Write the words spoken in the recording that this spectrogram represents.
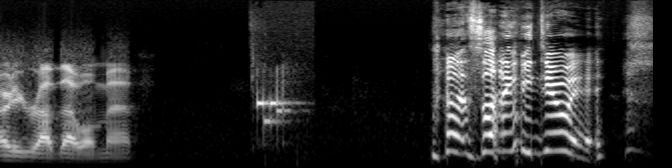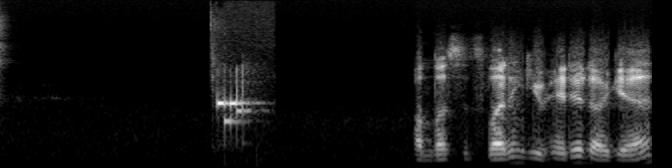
I already robbed that one, map. it's letting me do it. Unless it's letting you hit it again?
